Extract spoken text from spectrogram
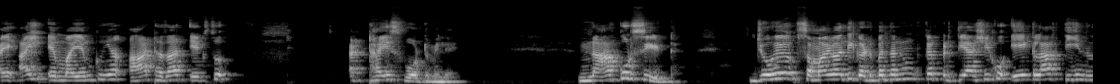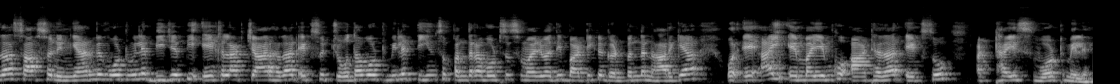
आई एम आई एम को यहाँ आठ हज़ार एक सौ अट्ठाईस वोट मिले। नागपुर सीट, जो है समाजवादी गठबंधन के प्रत्याशी को एक लाख तीन हज़ार सात सौ निन्यानवे वोट मिले, बीजेपी एक लाख चार हज़ार एक सौ चौदह वोट मिले, तीन सौ पंद्रह वोट से समाजवादी पार्टी का गठबंधन हार गया और ए आई एम आई एम को आठ हज़ार एक सौ अट्ठाईस वोट मिले।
